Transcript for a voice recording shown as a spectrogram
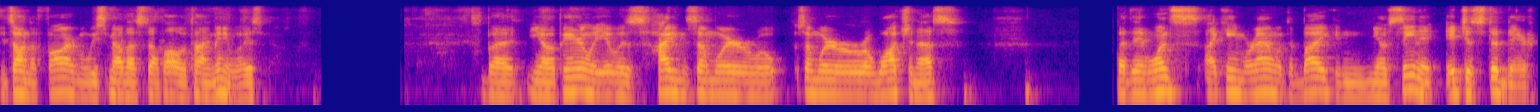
it's on the farm and we smell that stuff all the time, anyways. But you know, apparently it was hiding somewhere, somewhere watching us. But then once I came around with the bike and you know seen it, it just stood there.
